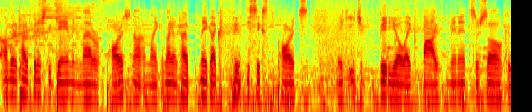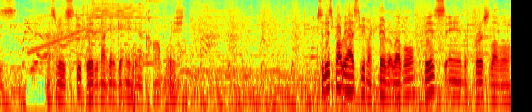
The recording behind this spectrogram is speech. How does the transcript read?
I'm to try to finish the game in a matter of parts. Not I'm like, I'm not to try to make like 50, 60 parts. Make each video like 5 minutes or so. Because that's really stupid. We're not to get anything accomplished. So this probably has to be my favorite level. This and the first level.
